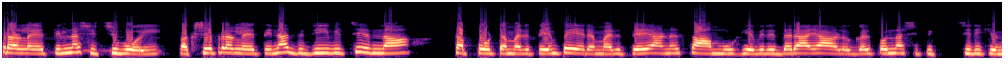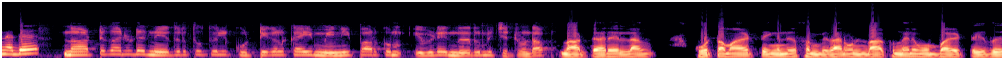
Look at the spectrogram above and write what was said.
പ്രളയത്തിൽ നശിച്ചുപോയി പക്ഷെ പ്രളയത്തിന് അതിജീവിച്ചിരുന്ന സപ്പോട്ട മരത്തെയും പേരമരത്തെയാണ് സാമൂഹ്യ വിരുദ്ധരായ ആളുകൾ ഇപ്പോൾ നശിപ്പിച്ചിരിക്കുന്നത്. നാട്ടുകാരുടെ നേതൃത്വത്തിൽ കുട്ടികൾക്കായി മിനി പാർക്കും ഇവിടെ നിർമ്മിച്ചിട്ടുണ്ട്. നാട്ടുകാരെല്ലാം കൂട്ടമായിട്ട് ഇങ്ങനെ ഒരു സംവിധാനം ഉണ്ടാക്കുന്നതിന് മുമ്പായിട്ട് ഇത്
